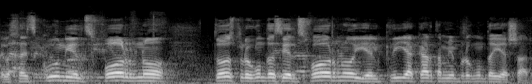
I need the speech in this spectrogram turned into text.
el Haskun y el Sforno. Todos preguntan si el Sforno y el Kliyakar también pregunta Yashar.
